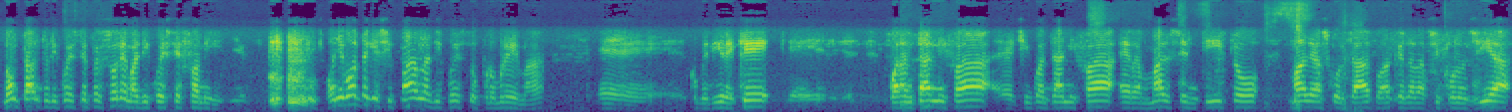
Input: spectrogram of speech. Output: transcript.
non tanto di queste persone, ma di queste famiglie. Ogni volta che si parla di questo problema, eh, come dire che eh, 40 anni fa, eh, 50 anni fa era mal sentito, male ascoltato anche dalla psicologia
